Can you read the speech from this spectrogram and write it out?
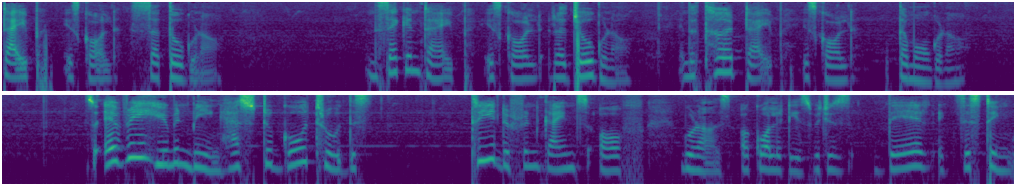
type is called satoguna. The second type is called rajoguna. And the third type is called tamoguna. So every human being has to go through this three different kinds of gunas or qualities which is there existing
